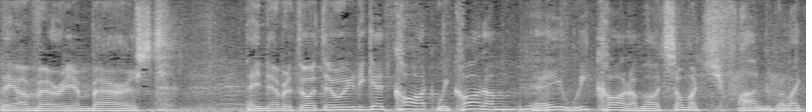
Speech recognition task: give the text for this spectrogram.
They are very embarrassed. They never thought they were going to get caught. We caught them. Hey, we caught them. Oh, it's so much fun. We're like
